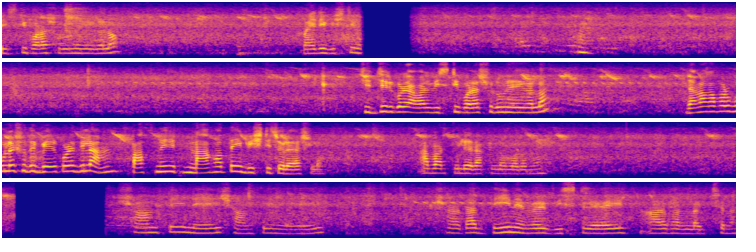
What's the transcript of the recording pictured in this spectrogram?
বৃষ্টি পড়া শুরু হয়ে গেল। বাইরে বৃষ্টি। ঝিরঝির করে আবার বৃষ্টি পড়া শুরু হয়ে গেল। জামা কাপড়গুলো শুধু বের করে দিলাম, পাঁচ মিনিট না হতেই বৃষ্টি চলে আসলো। আবার তুলে রাখল গরমে। শান্তি নেই শান্তি নেই। সারা দিন এভাবে বৃষ্টি আর ভালো লাগছে না।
